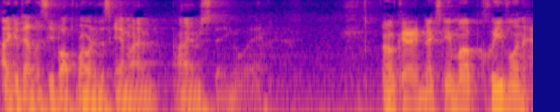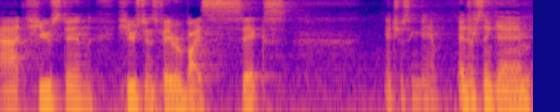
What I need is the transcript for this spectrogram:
I could definitely see Baltimore winning this game. I'm I am staying away. Okay, next game up Cleveland at Houston. Houston's favored by six. Interesting game. Interesting game.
